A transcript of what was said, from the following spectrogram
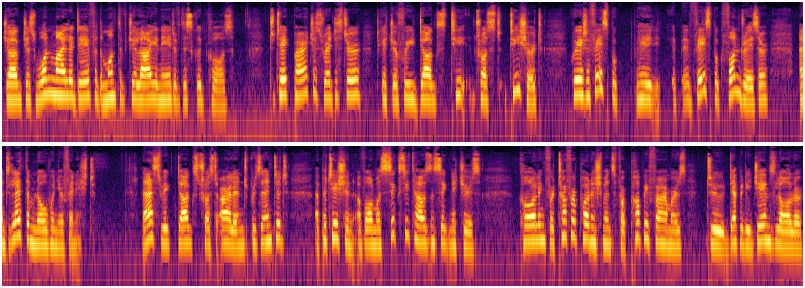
Jog just one mile a day for the month of July in aid of this good cause. To take part, just register to get your free Dogs t- Trust T-shirt, create a Facebook a Facebook fundraiser, and let them know when you're finished. Last week, Dogs Trust Ireland presented a petition of almost 60,000 signatures calling for tougher punishments for puppy farmers to Deputy James Lawless,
